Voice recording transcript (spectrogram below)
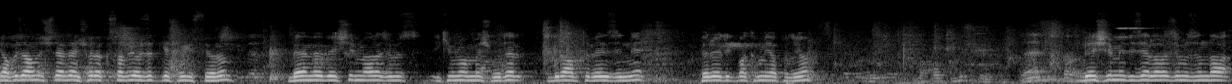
yapacağımız işlerden şöyle kısa bir özet geçmek istiyorum. BMW 520 aracımız 2015 model 1.6 benzinli periyodik bakımı yapılıyor. 520 dizel aracımızın da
